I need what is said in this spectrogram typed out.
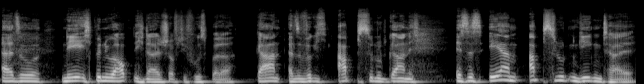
Also, nee, ich bin überhaupt nicht neidisch auf die Fußballer. Gar, also wirklich absolut gar nicht. Es ist eher im absoluten Gegenteil.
